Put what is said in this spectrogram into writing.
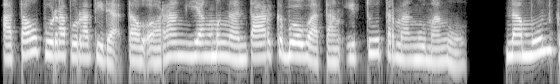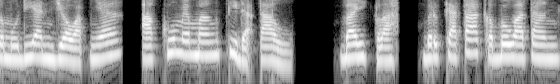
atau pura-pura tidak tahu orang yang mengantar Keboatang itu termangu-mangu. Namun kemudian jawabnya, aku memang tidak tahu. Baiklah, berkata Keboatang,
